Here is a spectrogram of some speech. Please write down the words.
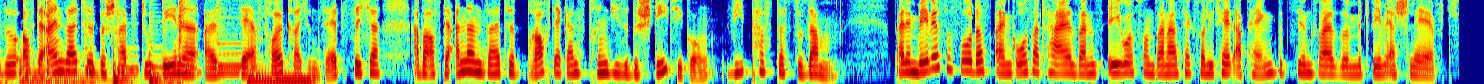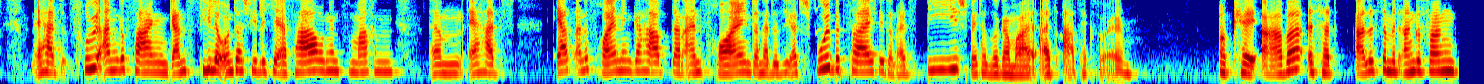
Also auf der einen Seite beschreibst du Bene als sehr erfolgreich und selbstsicher, aber auf der anderen Seite braucht er ganz dringend diese Bestätigung. Wie passt das zusammen? Bei dem Bene ist es so, dass ein großer Teil seines Egos von seiner Sexualität abhängt, beziehungsweise mit wem er schläft. Er hat früh angefangen, ganz viele unterschiedliche Erfahrungen zu machen. Ähm, er hat erst eine Freundin gehabt, dann einen Freund, dann hat er sich als schwul bezeichnet, dann als bi, später sogar mal als asexuell. Okay, aber es hat alles damit angefangen,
